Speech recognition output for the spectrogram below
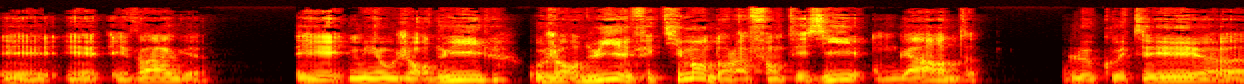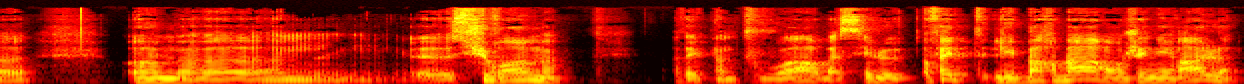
est vague. Et, mais aujourd'hui, aujourd'hui, effectivement, dans la fantasy, on garde le côté euh, homme euh, euh, surhomme avec plein de pouvoirs. Bah, c'est le. En fait, les barbares en général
